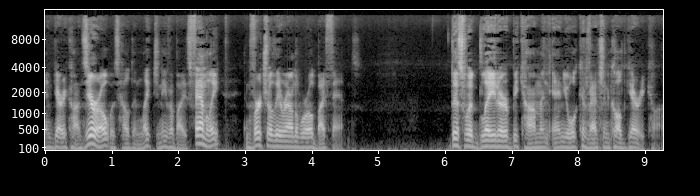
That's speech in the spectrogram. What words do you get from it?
and Gary Con Zero was held in Lake Geneva by his family and virtually around the world by fans. This would later become an annual convention called GaryCon.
